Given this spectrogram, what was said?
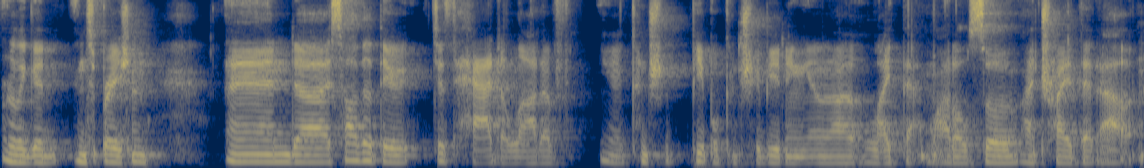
really good inspiration. And uh, I saw that they just had a lot of you know, contrib- people contributing, and I like that model. So I tried that out.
